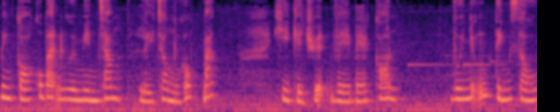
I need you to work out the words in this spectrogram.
Mình có cô bạn người miền trong lấy chồng gốc bắc. Khi kể chuyện về bé con với những tính xấu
